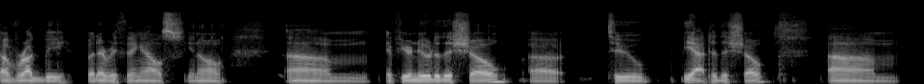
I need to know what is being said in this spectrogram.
of rugby, but everything else. You know, um, if you're new to this show, uh, to yeah, to this show, um,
